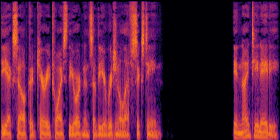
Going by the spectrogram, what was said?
the XL could carry twice the ordnance of the original F-16. In 1980,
